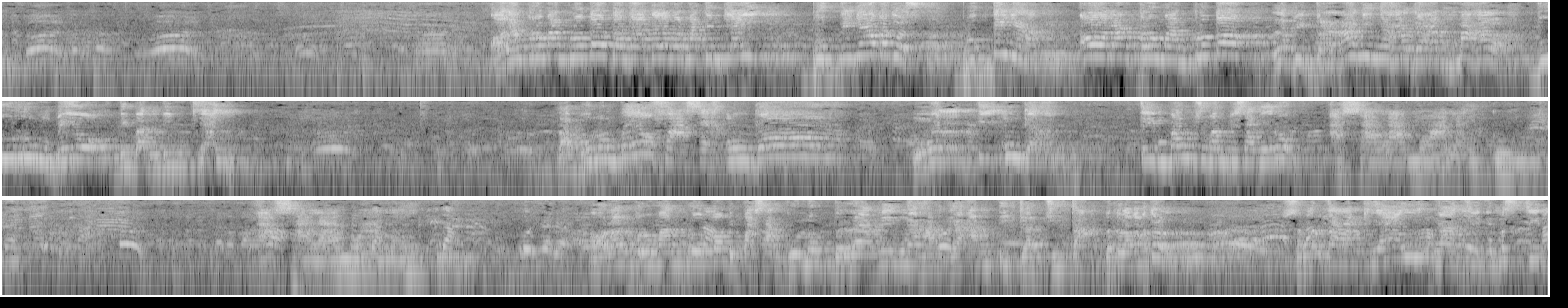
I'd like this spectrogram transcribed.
Orang perumahan Pluto udah nggak ada yang hormatin kiai. Buktinya apa Gus? Buktinya Beo fasih enggak, ngerti enggak, timbang cuma bisa niru Assalamualaikum. Assalamualaikum. Orang perumahan Pluto di pasar gunung berani ngehargaan 3 juta. Betul apa betul? Sementara kiai ngaji di masjid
